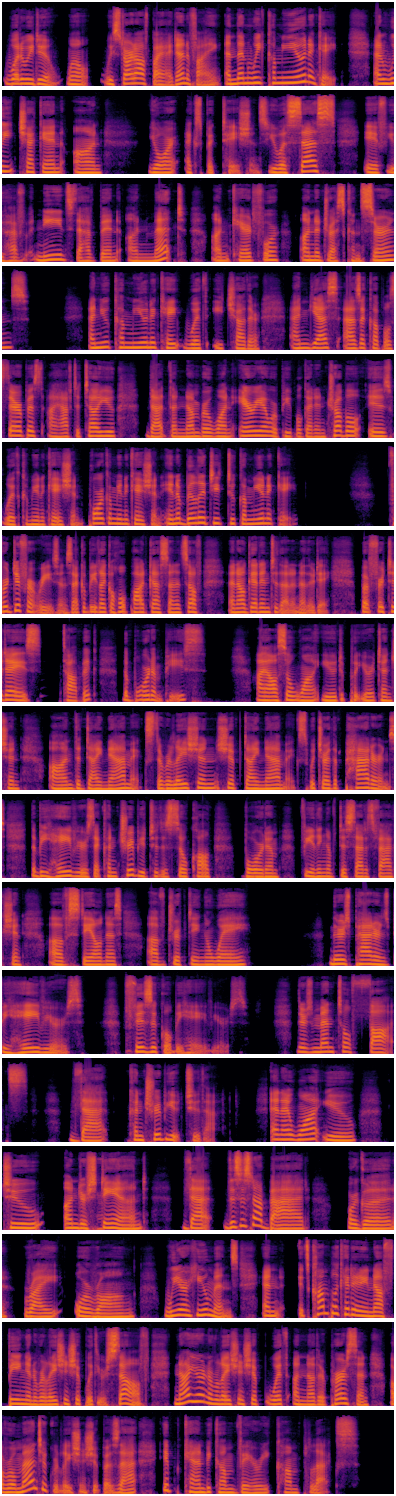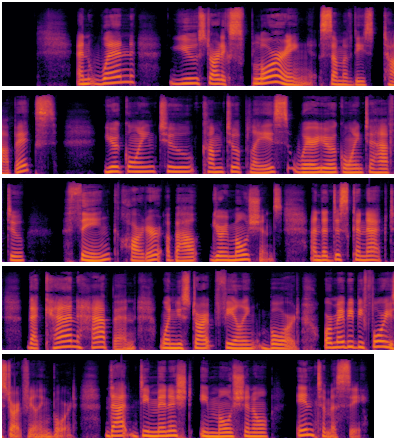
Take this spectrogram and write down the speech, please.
what do we do? Well, we start off by identifying and then we communicate and we check in on your expectations. You assess if you have needs that have been unmet, uncared for, unaddressed concerns and you communicate with each other. And yes, as a couples therapist, I have to tell you that the number one area where people get in trouble is with communication, poor communication, inability to communicate for different reasons. That could be like a whole podcast on itself, and I'll get into that another day. But for today's topic, the boredom piece, I also want you to put your attention on the dynamics, the relationship dynamics, which are the patterns, the behaviors that contribute to this so called boredom, feeling of dissatisfaction, of staleness, of drifting away. There's patterns, behaviors, physical behaviors. There's mental thoughts that contribute to that. And I want you to understand that this is not bad or good, right or wrong. We are humans. And it's complicated enough being in a relationship with yourself. Now you're in a relationship with another person. A romantic relationship as that, it can become very complex. And when you start exploring some of these topics, you're going to come to a place where you're going to have to think harder about your emotions and the disconnect that can happen when you start feeling bored, or maybe before you start feeling bored. That diminished emotional intimacy.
